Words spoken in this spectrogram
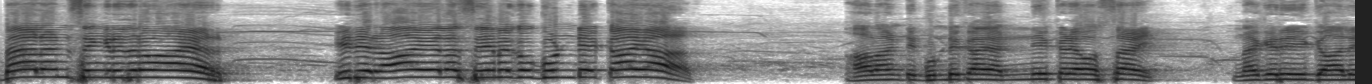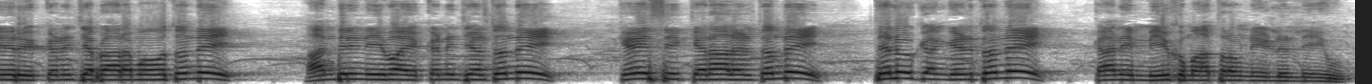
బ్యాలెన్సింగ్ రిజర్వాయర్ ఇది రాయలసీమకు గుండెకాయ. అలాంటి గుండెకాయ అన్ని ఇక్కడే వస్తాయి. నగిరి గాలేరు ఇక్కడి నుంచే ప్రారంభమవుతుంది. అందిరి నీవా ఇక్కడి నుంచి వెళ్తుంది. కేసీ కెనాల్ వెళ్తుంది. తెలుగు గంగ వెళ్తుంది. కానీ మీకు మాత్రం నీళ్ళు లేవు.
